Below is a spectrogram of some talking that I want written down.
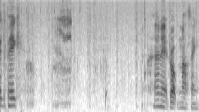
Get the pig. And it dropped nothing.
